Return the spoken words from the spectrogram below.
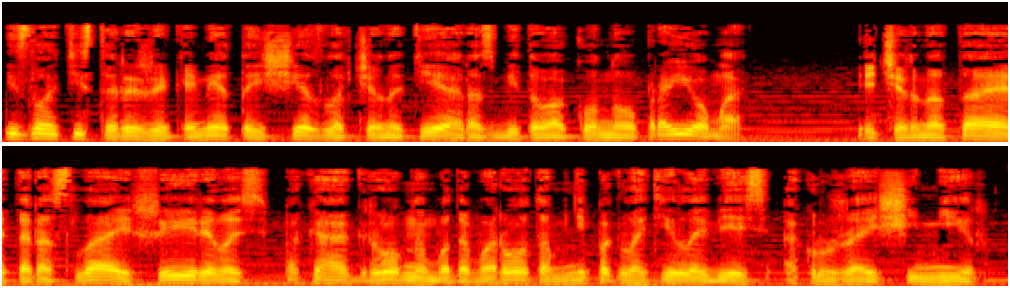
и золотисто-рыжая комета исчезла в черноте разбитого оконного проема. И чернота эта росла и ширилась, пока огромным водоворотом не поглотила весь окружающий мир —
